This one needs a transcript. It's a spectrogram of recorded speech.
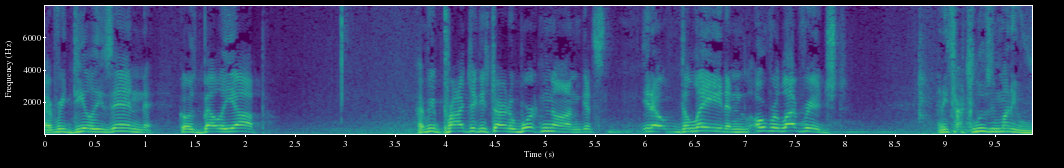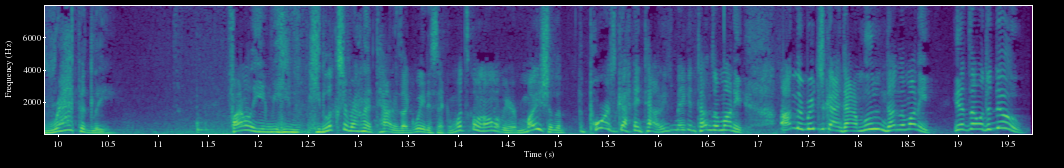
Every deal he's in goes belly up. Every project he started working on gets, you know, delayed and over leveraged. And he starts losing money rapidly. Finally, he, he, he, looks around in town. He's like, wait a second, what's going on over here? Moshe, the, the poorest guy in town, he's making tons of money. I'm the richest guy in town, I'm losing tons of money. He doesn't know what to do.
